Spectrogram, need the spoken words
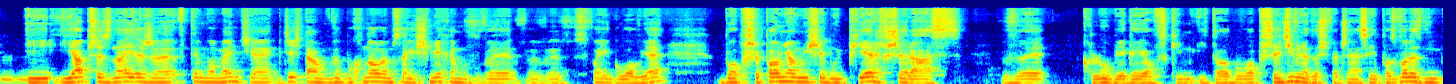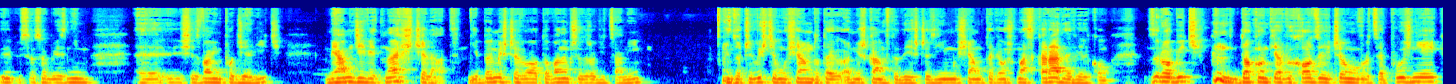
Mhm. I ja przyznaję, że w tym momencie gdzieś tam wybuchnąłem sobie śmiechem w, w, w swojej głowie, bo przypomniał mi się mój pierwszy raz w klubie gejowskim i to było przedziwne doświadczenie. Sobie pozwolę z nim, sobie z nim e, się z wami podzielić. Miałem 19 lat, nie byłem jeszcze wyautowany przed rodzicami, więc oczywiście musiałem do tego, a mieszkałem wtedy jeszcze z nim, musiałem taką maskaradę wielką zrobić, dokąd ja wychodzę i czemu wrócę później,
